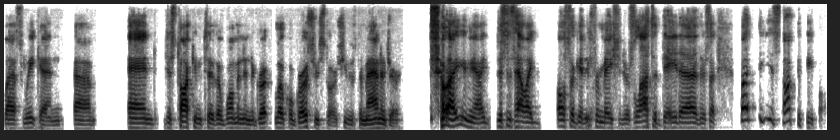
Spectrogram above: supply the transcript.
last weekend um, and just talking to the woman in the gro- local grocery store. She was the manager. So I, you know, I, this is how I also get information. There's lots of data. There's, a, but you just talk to people.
